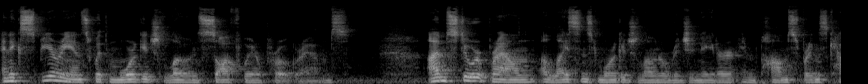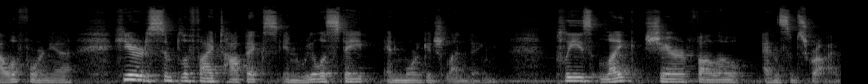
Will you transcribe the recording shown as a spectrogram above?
and experience with mortgage loan software programs. I'm Stewart Brown, a licensed mortgage loan originator in Palm Springs, California, here to simplify topics in real estate and mortgage lending. Please like, share, follow, and subscribe.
